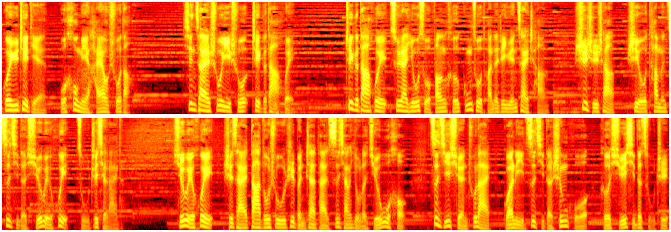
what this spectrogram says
关于这点，我后面还要说到。现在说一说这个大会。这个大会虽然有所方和工作团的人员在场，事实上是由他们自己的学委会组织起来的。学委会是在大多数日本战犯思想有了觉悟后。自己选出来管理自己的生活和学习的组织，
